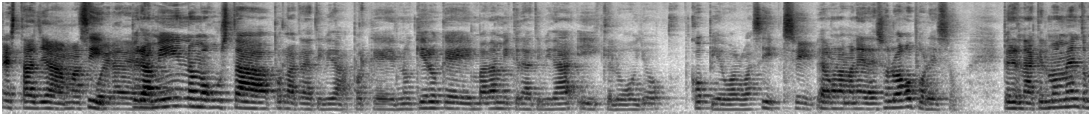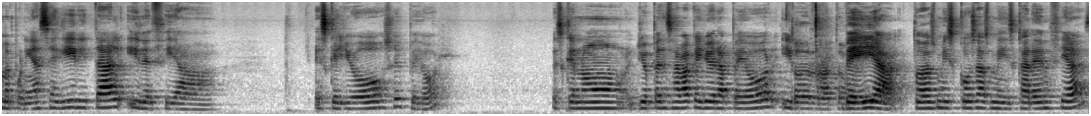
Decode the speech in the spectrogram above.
Estás ya más Sí, fuera de... pero a mí no me gusta por la creatividad, porque no quiero que invadan mi creatividad y que luego yo copie o algo así. Sí. De alguna manera, eso lo hago por eso. Pero en aquel momento me ponía a seguir y tal y decía, es que yo soy peor. Es que no, yo pensaba que yo era peor y Todo el rato. veía todas mis cosas, mis carencias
